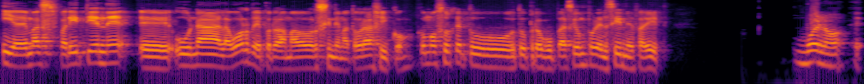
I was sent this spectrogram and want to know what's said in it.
Y además Farid tiene eh, una labor de programador cinematográfico. ¿Cómo surge tu, preocupación por el cine, Farid? Bueno, eh,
